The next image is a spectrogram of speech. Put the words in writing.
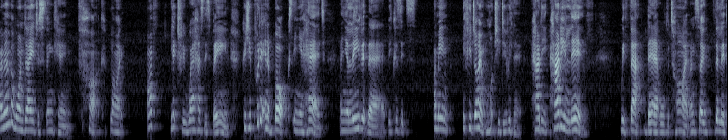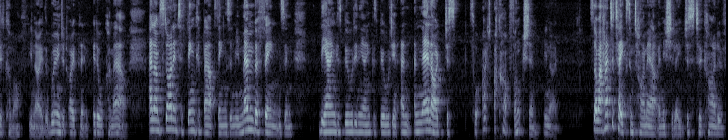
I remember one day just thinking, "Fuck!" Like I've literally, where has this been? Because you put it in a box in your head and you leave it there because it's. I mean, if you don't, what do you do with it? How do you how do you live? With that there all the time. And so the lid had come off, you know, the wound had opened, it, it all come out. And I'm starting to think about things and remember things and the anger's building, the anger's building. And, and then I just thought, I, I can't function, you know. So I had to take some time out initially just to kind of,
